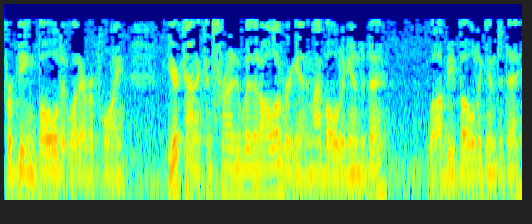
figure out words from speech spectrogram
for being bold at whatever point, you're kind of confronted with it all over again. Am I bold again today? Will I be bold again today?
